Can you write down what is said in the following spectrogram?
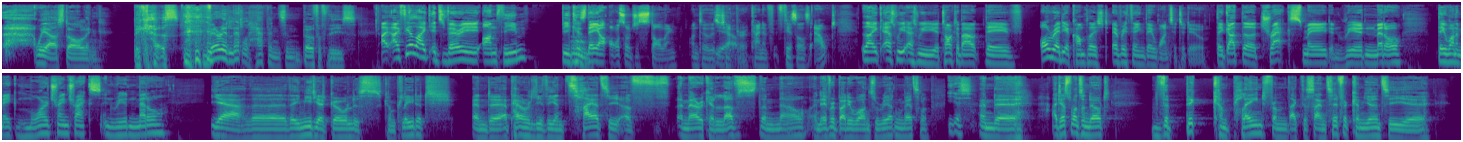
we are stalling because very little happens in both of these. I, I feel like it's very on theme because they are also just stalling until this Yeah. chapter kind of fizzles out. Like as we as we talked about, they've already accomplished everything they wanted to do. They got the tracks made in Rearden metal. They want to make more train tracks in Rearden metal. Yeah, the the immediate goal is completed, and uh, apparently the entirety of America loves them now, and everybody wants Rearden metal. Yes. And uh, I just want to note the big complaint from like the scientific community uh,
